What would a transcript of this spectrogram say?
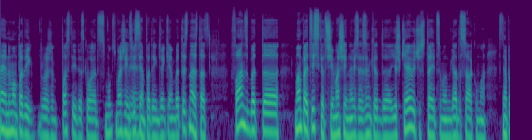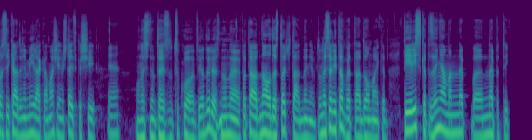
nē, nu man patīk, protams, pastīties kaut kādas smukas mašīnas. Jā. Visiem patīk džekiem, bet es neesmu tāds fans, bet uh, man pēc izskata šī mašīna nevisai. Zinu, kad uh, Juškevičs teica man gada sākumā, es viņam prasīju, kāda viņam mīļākā mašīna. Viņš teica, ka šī. Jā. Un es viņam teicu, nu, tu ko piedaries? Nu, nē, par tādu naudu es taču tādu neņemtu. Un es arī tāpēc tā domāju, ka tīri izskata ziņā man ne, nepatīk.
